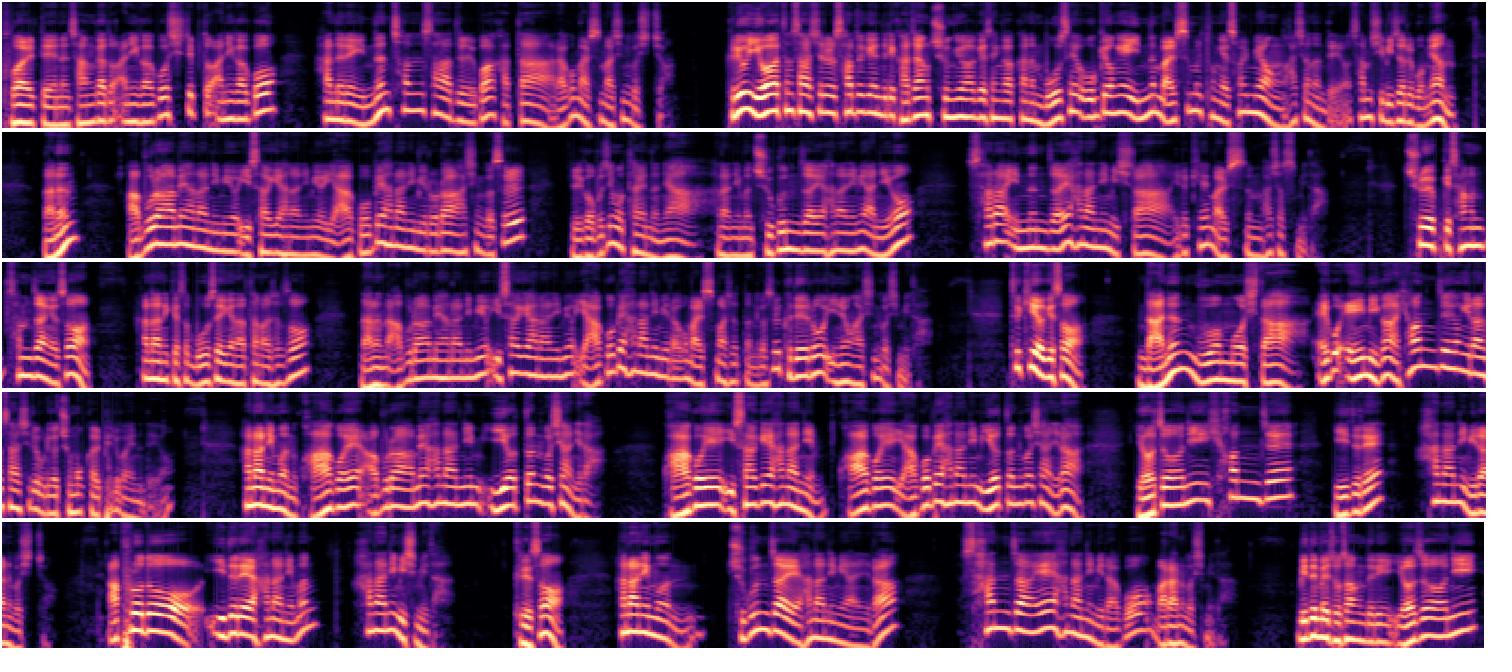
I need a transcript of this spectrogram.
부활 때에는 장가도 아니가고 시집도 아니가고 하늘에 있는 천사들과 같다라고 말씀하신 것이죠. 그리고 이와 같은 사실을 사두개인들이 가장 중요하게 생각하는 모세 오경에 있는 말씀을 통해 설명하셨는데요. 32절을 보면 나는 아브라함의 하나님이요 이삭의 하나님이요 야곱의 하나님이로라 하신 것을 읽어보지 못하였느냐 하나님은 죽은 자의 하나님이 아니요 살아 있는 자의 하나님이시라 이렇게 말씀하셨습니다. 출애굽기 3장에서 하나님께서 모세에게 나타나셔서 나는 아브라함의 하나님이요 이삭의 하나님이요 야곱의 하나님이라고 말씀하셨던 것을 그대로 인용하신 것입니다. 특히 여기서 나는 무엇 무엇이다. 에고 에이미가 현재형이라는 사실을 우리가 주목할 필요가 있는데요. 하나님은 과거의 아브라함의 하나님이었던 것이 아니라 과거의 이삭의 하나님, 과거의 야곱의 하나님이었던 것이 아니라 여전히 현재 이들의 하나님이라는 것이죠. 앞으로도 이들의 하나님은 하나님이십니다. 그래서 하나님은 죽은 자의 하나님이 아니라 산 자의 하나님이라고 말하는 것입니다. 믿음의 조상들이 여전히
